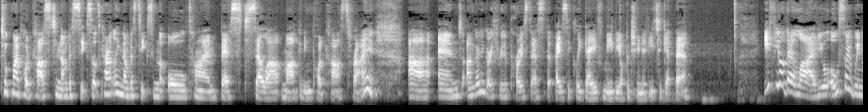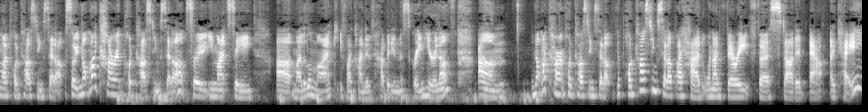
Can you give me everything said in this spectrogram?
took my podcast to number six. So it's currently number six in the all time bestseller marketing podcasts, right? Uh, and I'm going to go through the process that basically gave me the opportunity to get there. If you're there live, you'll also win my podcasting setup. So, not my current podcasting setup. So, you might see uh, my little mic if I kind of have it in the screen here enough. Um, not my current podcasting setup, the podcasting setup I had when I very first started out. Okay.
